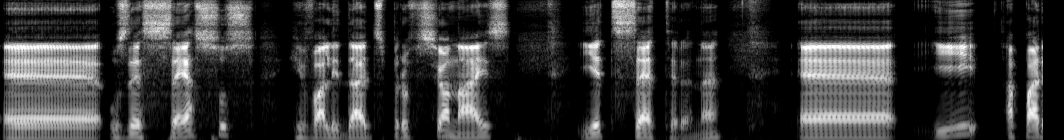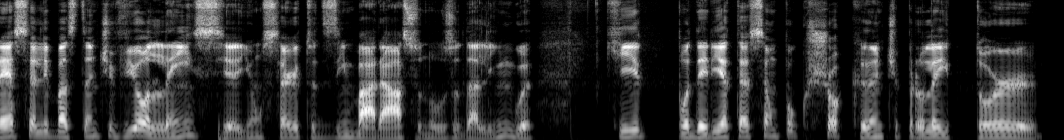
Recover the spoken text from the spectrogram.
é, os excessos, rivalidades profissionais e etc. Né? É, e aparece ali bastante violência e um certo desembaraço no uso da língua que poderia até ser um pouco chocante para o leitor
